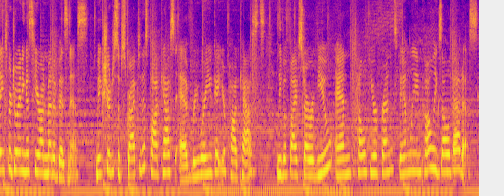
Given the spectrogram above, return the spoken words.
Thanks for joining us here on Meta Business. Make sure to subscribe to this podcast everywhere you get your podcasts, leave a five star review, and tell your friends, family, and colleagues all about us.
